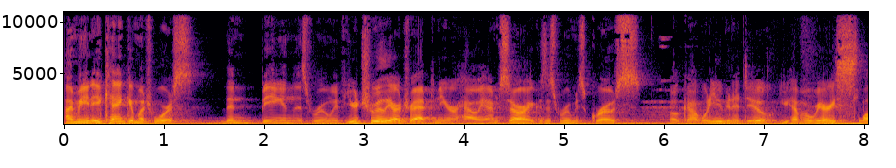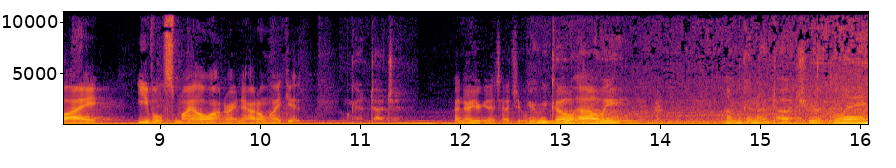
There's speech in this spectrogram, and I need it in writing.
I mean, it can't get much worse than being in this room. If you truly are trapped in here, Howie, I'm sorry, because this room is gross. Oh god, what are you gonna do? You have a very sly, evil smile on right now. I don't like it. I'm gonna touch it. I know you're gonna touch it. Here we go, Howie. I'm gonna touch your plane.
